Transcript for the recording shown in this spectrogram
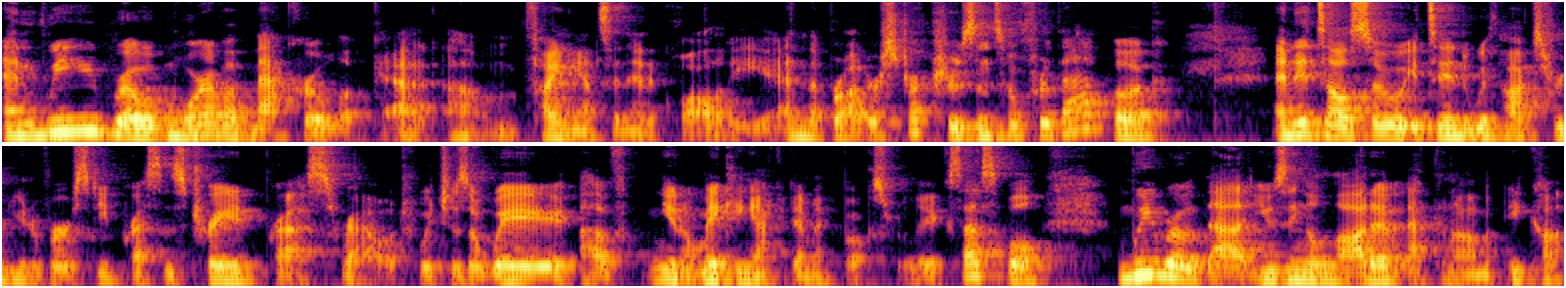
And we wrote more of a macro look at um, finance and inequality and the broader structures. And so for that book, and it's also it's in with oxford university press's trade press route which is a way of you know making academic books really accessible. We wrote that using a lot of economic econ,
